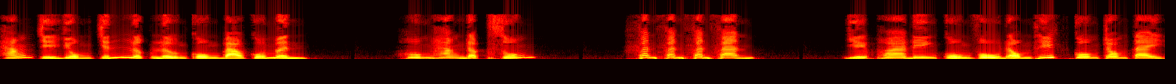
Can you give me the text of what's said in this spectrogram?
Hắn chỉ dùng chính lực lượng cuồng bạo của mình. Hung hăng đập xuống. Phanh phanh phanh phanh. Diệp Hoa điên cuồng vũ động thiết côn trong tay.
